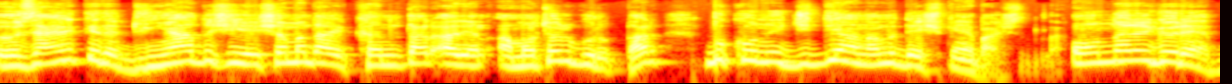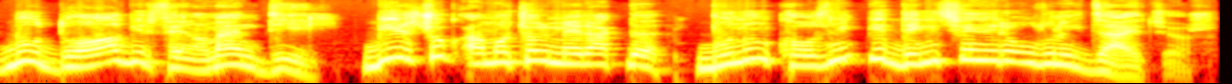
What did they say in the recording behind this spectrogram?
Özellikle de dünya dışı yaşama dair kanıtlar arayan amatör gruplar bu konuyu ciddi anlamda deşmeye başladılar. Onlara göre bu doğal bir fenomen değil. Birçok amatör meraklı bunun kozmik bir deniz feneri olduğunu iddia ediyor.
